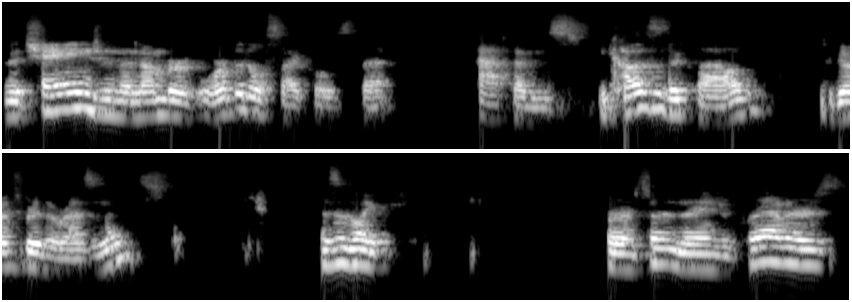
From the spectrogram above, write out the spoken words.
the change in the number of orbital cycles that happens because of the cloud to go through the resonance, this is like for a certain range of parameters,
